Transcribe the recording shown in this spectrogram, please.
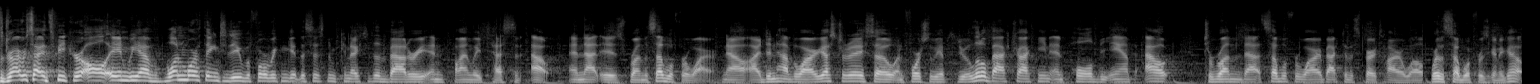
With the driver side speaker all in, we have one more thing to do before we can get the system connected to the battery and finally test it out, and that is run the subwoofer wire. Now, I didn't have the wire yesterday, so unfortunately we have to do a little backtracking and pull the amp out to run that subwoofer wire back to the spare tire well where the subwoofer is gonna go.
